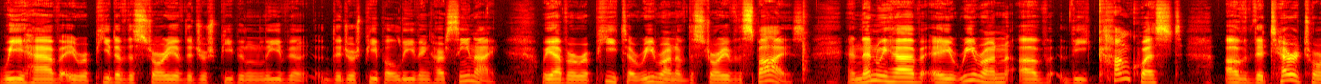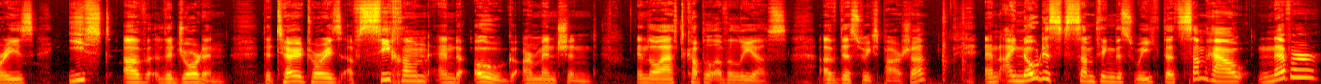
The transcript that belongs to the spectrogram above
We have a repeat of the story of the Jewish people leaving the Jewish people leaving Har Sinai we have a repeat, a rerun of the story of the spies. And then we have a rerun of the conquest of the territories east of the Jordan. The territories of Sichon and Og are mentioned in the last couple of Aliyahs of this week's Parsha. And I noticed something this week that somehow never,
